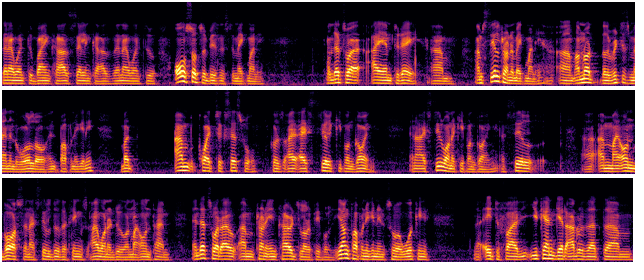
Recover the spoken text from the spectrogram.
Then I went to buying cars, selling cars. Then I went to all sorts of business to make money. And that's why I am today. Um, I'm still trying to make money. Um, I'm not the richest man in the world or in Papua New Guinea, but I'm quite successful because I, I still keep on going. And I still want to keep on going. And still uh, I'm my own boss and I still do the things I want to do on my own time. And that's what I, am trying to encourage a lot of people, young Papua New Guineans who are working uh, 8 to 5. You can't get out of that, um,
